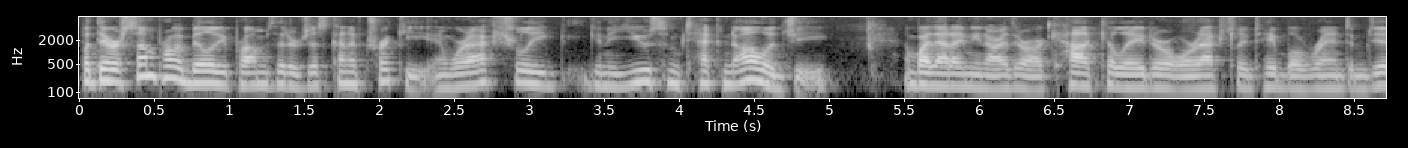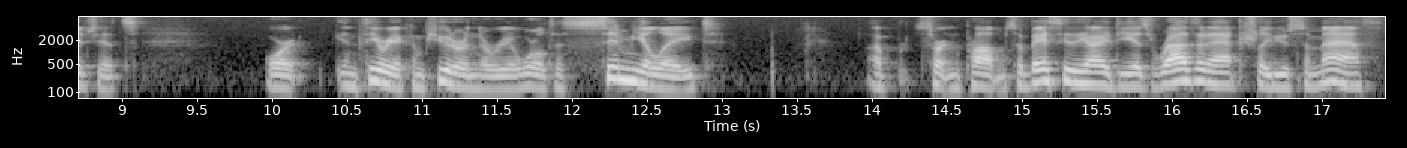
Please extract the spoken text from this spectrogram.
But there are some probability problems that are just kind of tricky, and we're actually going to use some technology and by that I mean either our calculator or actually a table of random digits, or in theory a computer in the real world, to simulate a certain problem. So basically the idea is rather than actually do some math,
